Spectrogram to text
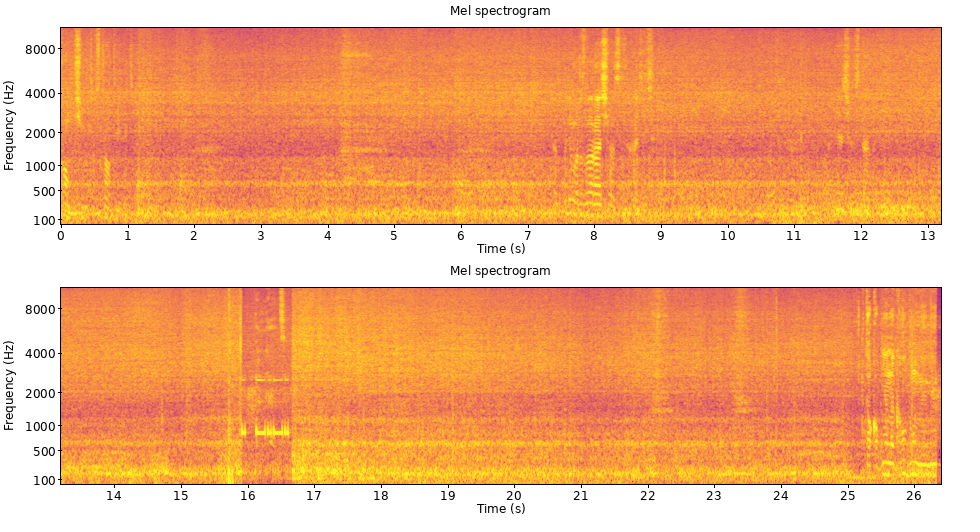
Движком почему-то стал двигать. Сейчас будем разворачиваться, заходить. Я сейчас так. Только мне на колдунные не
